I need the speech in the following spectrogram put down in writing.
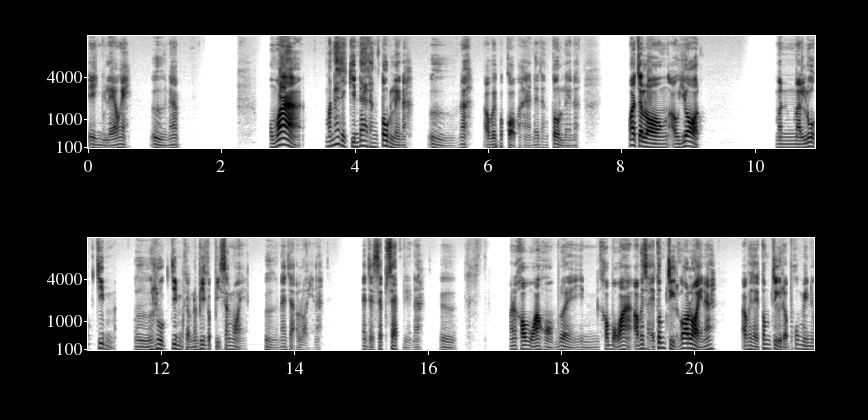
เองอยู่แล้วไงเออนะ ผมว่ามันน่าจะกินได้ทั้งต้นเลยนะเออนะเอาไปประกอบอาหารได้ทั้งต้นเลยนะ ว่าจะลองเอายอด มันมาลวกจิ้ม เออ ลวกจิ้มกับน้ำพริกกะปิสักหน่อย เออ น่าจะอร่อยนะ น่าจะแซ่บๆอยู่นะ เออ มันเขาบอกว่าหอมด้วย เห็นเขาบอกว่าเอาไปใส่ต้มจืดก็อร่อยนะ เอาไปใส่ต้มจืดอะพวกเมนู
